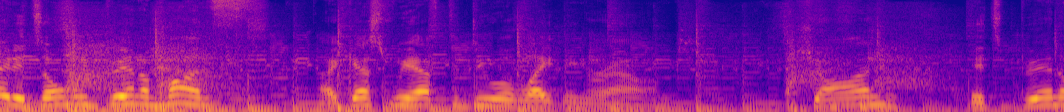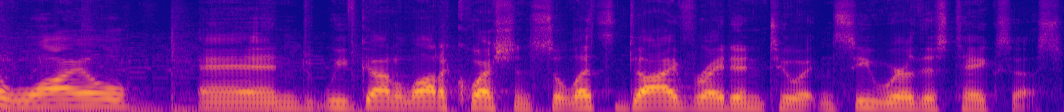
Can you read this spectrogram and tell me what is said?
Right, it's only been a month. I guess we have to do a lightning round. Sean, it's been a while and we've got a lot of questions, so let's dive right into it and see where this takes us.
